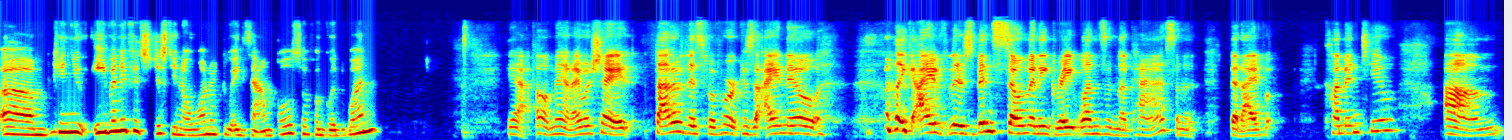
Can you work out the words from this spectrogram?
um, can you even if it's just you know one or two examples of a good one Yeah. Oh man, I wish I thought of this before because I know like I've there's been so many great ones in the past and that I've come into. Um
